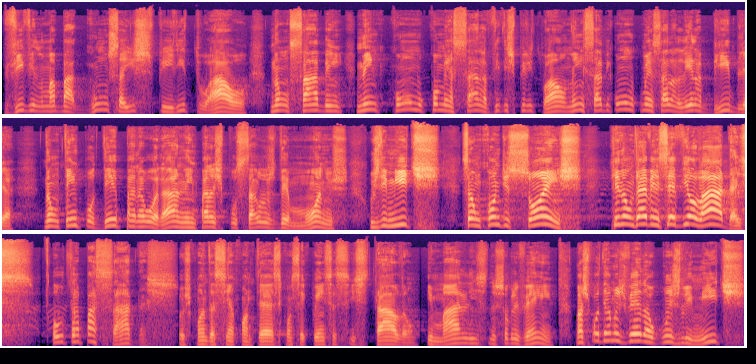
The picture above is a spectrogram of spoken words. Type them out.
vivem numa bagunça espiritual, não sabem nem como começar a vida espiritual, nem sabem como começar a ler a Bíblia, não tem poder para orar, nem para expulsar os demônios. Os limites são condições que não devem ser violadas, ultrapassadas. Pois quando assim acontece, consequências se instalam e males nos sobrevêm. Nós podemos ver alguns limites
